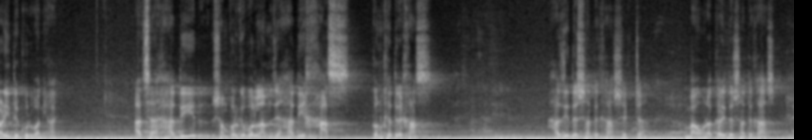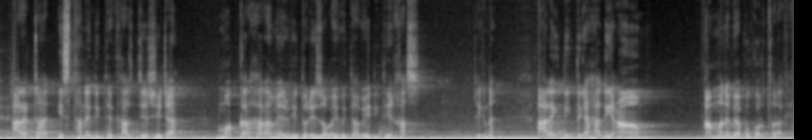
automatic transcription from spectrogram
বাড়িতে কোরবানি হয়। আচ্ছা হাদির সম্পর্কে বললাম যে হাদি খাস, কোন ক্ষেত্রে খাস, হাজিদের সাথে খাস একটা বা উমরাকারীদের সাথে খাস। আর একটা স্থানের দিক থেকে খাস যে সেটা মক্কার হারামের ভিতরে জবাই হইতে হবে, এই দিক থেকে খাস। ঠিক না? আরেক দিক থেকে হাদি আম আম মানে ব্যাপক অর্থ রাখে।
